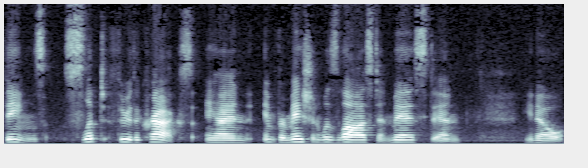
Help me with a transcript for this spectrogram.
things slipped through the cracks and information was lost and missed and you know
